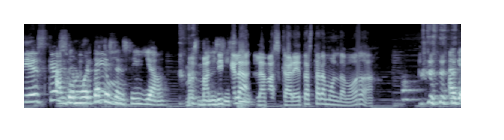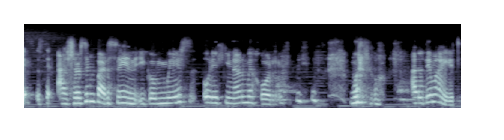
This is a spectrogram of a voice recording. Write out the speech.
Si és que ante muerta que sortim. senzilla. M'han Sí, dit sí, que la, sí. la mascareta estarà molt de moda. Això 100%, i com més original, mejor. bueno, el tema és,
